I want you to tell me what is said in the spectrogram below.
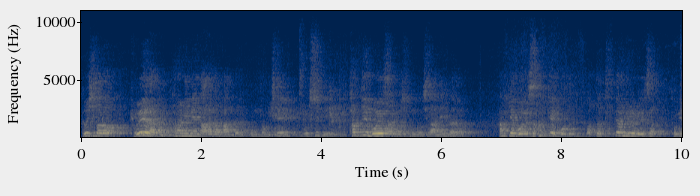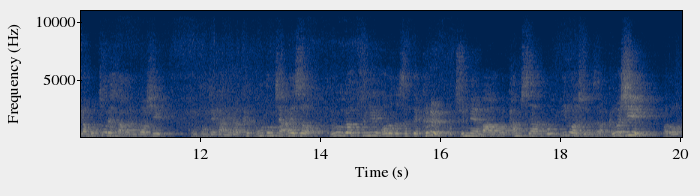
그것이 바로 교회라는 하나님의 나라가 만드는 공동체의 모습이에요. 함께 모여 사는 것이 공동체가 아닙니다. 함께 모여서 함께 모든 어떤 특별한 일을 위해서 동일한 목적으로 해서 나가는 것이 공동체가 아니라 그 공동체 안에서 누군가 무슨 일이 벌어졌을 때 그를 주님의 마음으로 감싸 안고 이루할 수 있는 사람 그것이 바로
